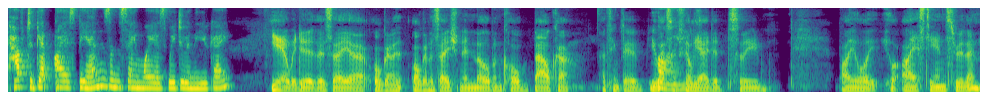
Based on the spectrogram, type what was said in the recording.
have to get ISBNs in the same way as we do in the UK? Yeah, we do. There's a uh, organ- organization in Melbourne called Bowker. I think they're US right. affiliated, so you buy your your ISBN through them?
